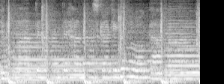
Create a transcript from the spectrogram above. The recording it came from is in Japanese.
でも待ってなんて話しかけようか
